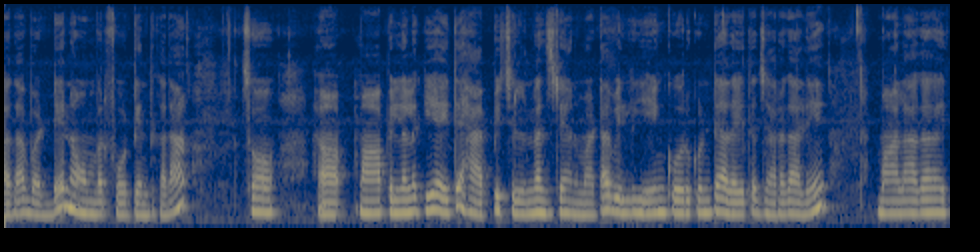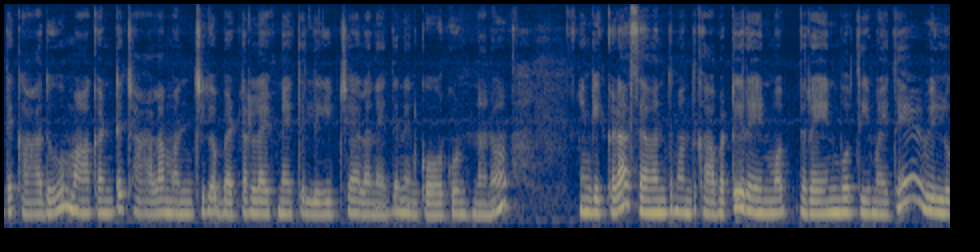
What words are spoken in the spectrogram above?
కదా బర్త్డే నవంబర్ ఫోర్టీన్త్ కదా. సో మా పిల్లలకి అయితే హ్యాపీ చిల్డ్రన్స్ డే అనమాట వీళ్ళు ఏం కోరుకుంటే అదైతే జరగాలి. మాలాగా అయితే కాదు. మాకంటే చాలా మంచిగా బెటర్ లైఫ్ని అయితే లీడ్ చేయాలని అయితే నేను కోరుకుంటున్నాను. ఇంక ఇక్కడ సెవెంత్ మంత్ కాబట్టి రెయిన్బో రెయిన్బో థీమ్ అయితే వీళ్ళు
